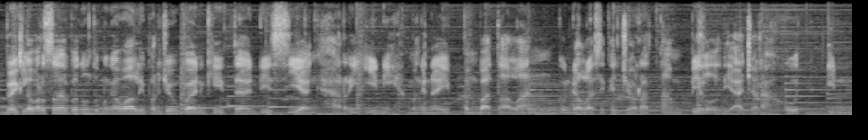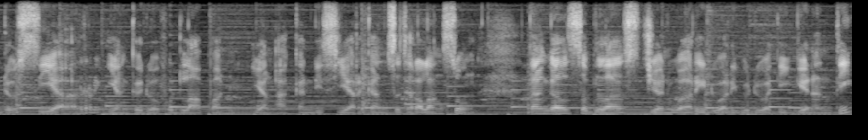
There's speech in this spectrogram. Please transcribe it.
Baiklah persahabat untuk mengawali perjumpaan kita di siang hari ini mengenai pembatalan Bunda Lesti Kejora tampil di acara HUT Indosiar yang ke-28 yang akan disiarkan secara langsung tanggal 11 Januari 2023 nanti.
